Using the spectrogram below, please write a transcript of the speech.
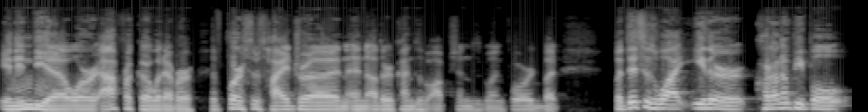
in India or Africa or whatever. Of course, there's Hydra and, and other kinds of options going forward. But but this is why either Cardano people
